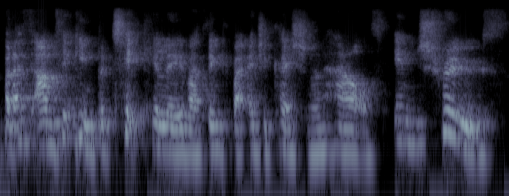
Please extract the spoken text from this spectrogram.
but I, am thinking particularly if I think about education and health, in truth,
